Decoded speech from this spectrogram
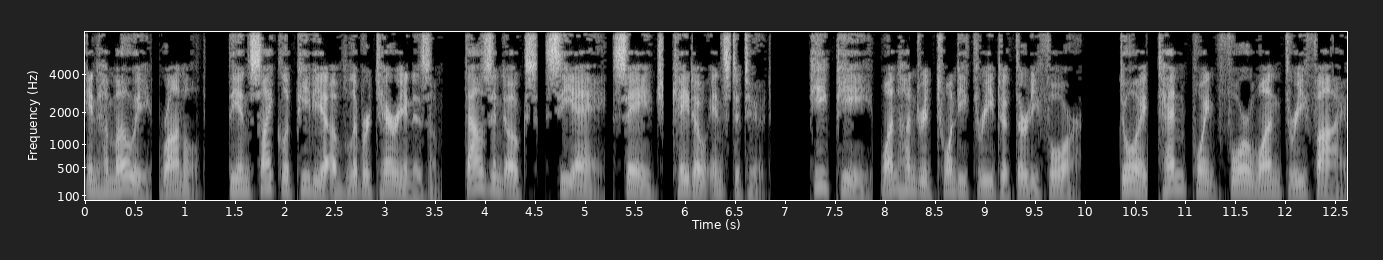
In Hamowy, Ronald. The Encyclopedia of Libertarianism. Thousand Oaks, CA, Sage, Cato Institute. pp. 123–34 doi 10.4135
